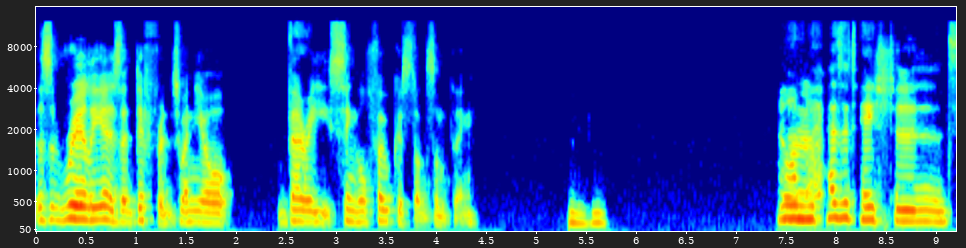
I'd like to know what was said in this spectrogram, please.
there's really is a difference when you're very single focused on something. Mm-hmm. Um, hesitations.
